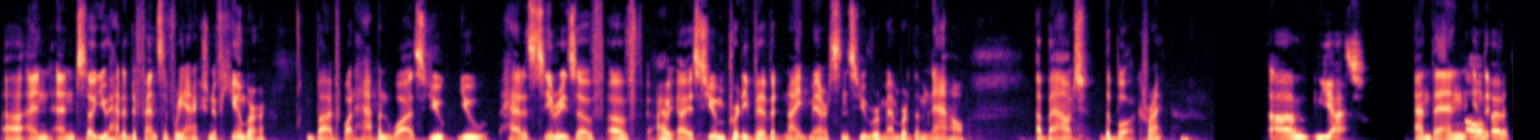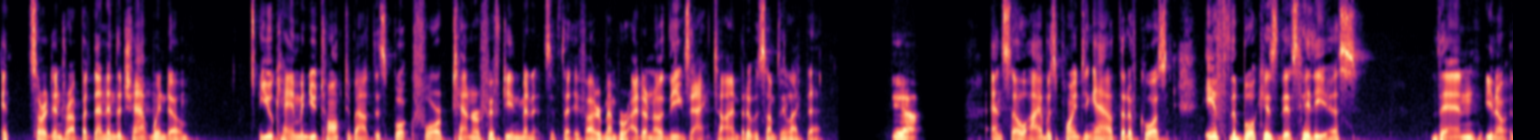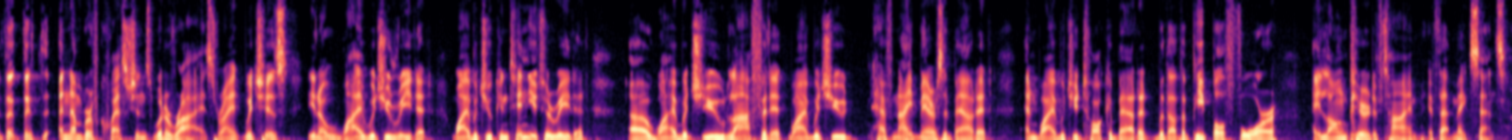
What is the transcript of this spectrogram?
Uh, and, and so you had a defensive reaction of humor. But what happened was you, you had a series of, of I, I assume, pretty vivid nightmares, since you remember them now, about the book, right? Um, yes. And then, the, is- in, sorry to interrupt, but then in the chat window, you came and you talked about this book for 10 or 15 minutes, if, the, if I remember. I don't know the exact time, but it was something like that. Yeah. And so I was pointing out that, of course, if the book is this hideous, then you know the, the, a number of questions would arise, right? Which is, you know, why would you read it? Why would you continue to read it? Uh, why would you laugh at it? Why would you have nightmares about it? And why would you talk about it with other people for a long period of time? If that makes sense.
